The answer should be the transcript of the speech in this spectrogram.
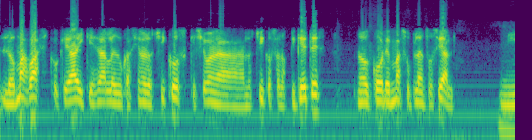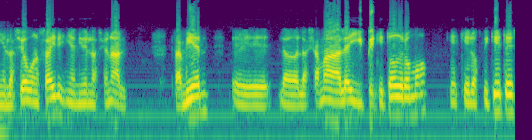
lo más básico que hay, que es darle educación a los chicos, que llevan a los chicos a los piquetes, no cobren más su plan social, ni en la Ciudad de Buenos Aires ni a nivel nacional. También la, la, llamada ley piquetódromo, que es que los piquetes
